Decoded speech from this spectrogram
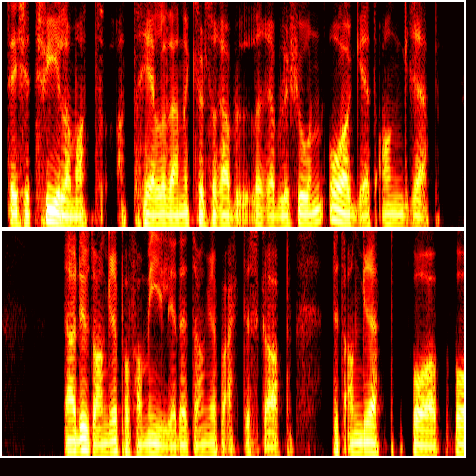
Det er ikke tvil om at, at hele denne kulturelle revolusjonen òg er et angrep. Ja, det er jo et angrep på familie, det er et angrep på ekteskap. Det er et angrep på, på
